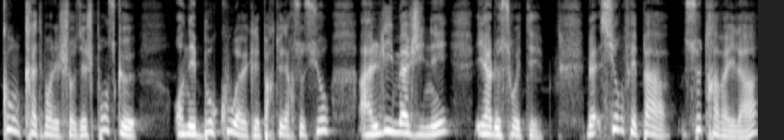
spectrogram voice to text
concrètement les choses, et je pense que on est beaucoup avec les partenaires sociaux à l'imaginer et à le souhaiter. Mais si on ne fait pas ce travail-là,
